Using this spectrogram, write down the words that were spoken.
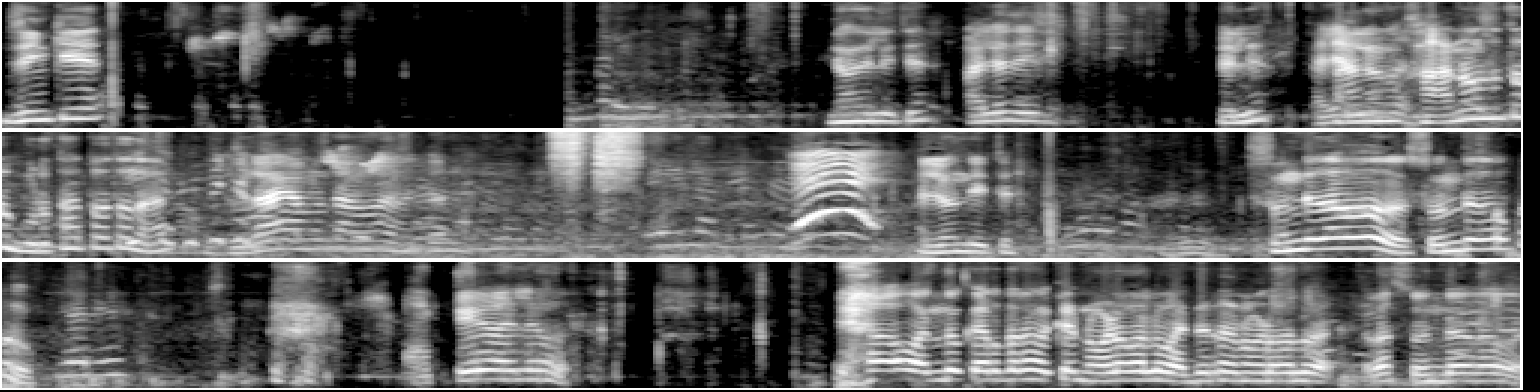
ಜಿಂಕಿ ಇನ್ನೊಂದಿಲ್ಲಿದ್ಯಾ ಅಲ್ಲಿ ಎಲ್ಲಿ ಅಲ್ಲಿ ಖಾನವಲ್ಲ ಗುರ್ತಾತದ ಅಲ್ಲೊಂದೈತೆ ಸುಂದದಾವು ಸುಂದದಾವು ಆಕ್ಟಿವ್ ಅಲ್ಲಿ ಯಾವ ಒಂದು ಕರ್ದ್ರ ನೋಡವಲ್ವ ಅದ್ರ ನೋಡವಲ್ಲು ಎಲ್ಲ ಸುಂದರ ಅದಾವು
